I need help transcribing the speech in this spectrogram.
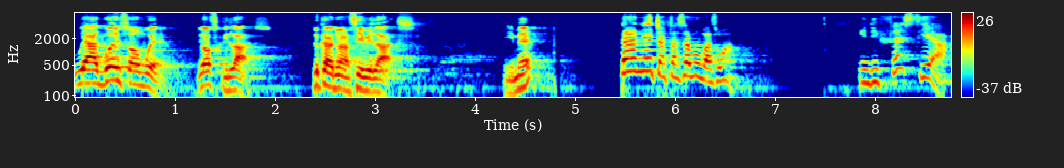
We are going somewhere. Just relax. Look at you and say, relax. Amen. Daniel chapter 7, verse 1. In the first year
